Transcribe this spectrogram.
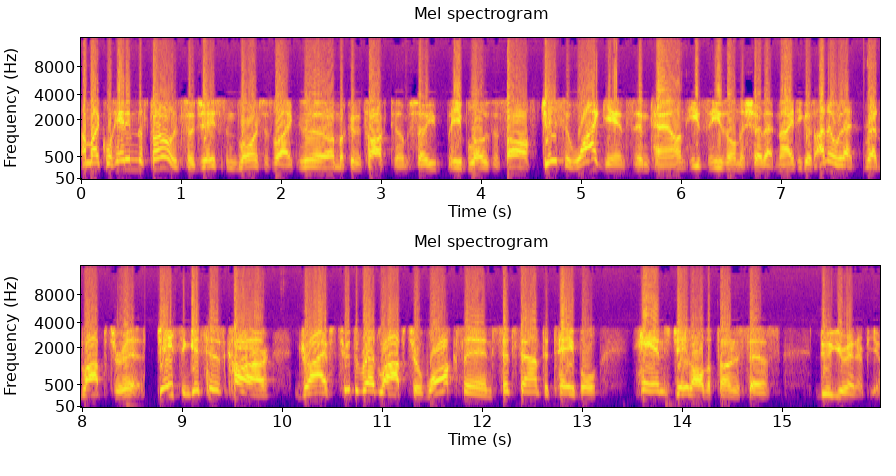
I'm like, well, hand him the phone. So Jason Lawrence is like, no, I'm not going to talk to him. So he he blows us off. Jason Weigandt's in town. He's he's on the show that night. He goes, I know where that Red Lobster is. Jason gets in his car, drives to the Red Lobster, walks in, sits down at the table, hands Jay Law the phone, and says, "Do your interview."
